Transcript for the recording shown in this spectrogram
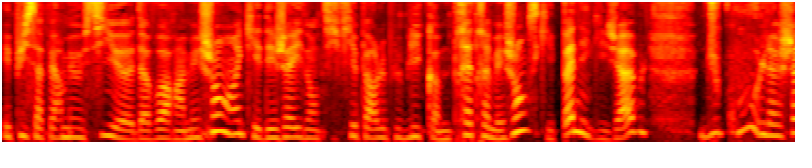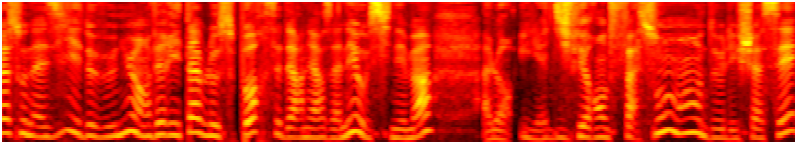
Et puis ça permet aussi d'avoir un méchant hein, qui est déjà identifié par le public comme très très méchant, ce qui n'est pas négligeable. Du coup, la chasse aux nazis est devenue un véritable sport ces dernières années au cinéma. Alors, il y a différentes façons hein, de les chasser.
